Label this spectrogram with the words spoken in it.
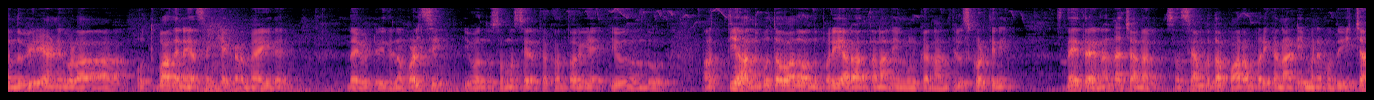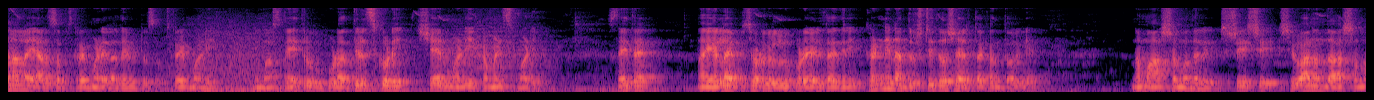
ಒಂದು ವೀರ್ಯಾಣುಗಳ ಉತ್ಪಾದನೆಯ ಸಂಖ್ಯೆ ಕಡಿಮೆ ಆಗಿದೆ. ದಯವಿಟ್ಟು ಇದನ್ನು ಬಳಸಿ. ಈ ಒಂದು ಸಮಸ್ಯೆ ಇರ್ತಕ್ಕಂಥವ್ರಿಗೆ ಈ ಒಂದು ಅತಿ ಅದ್ಭುತವಾದ ಒಂದು ಪರಿಹಾರ ಅಂತ ನಾನು ಈ ಮೂಲಕ ನಾನು ತಿಳಿಸ್ಕೊಡ್ತೀನಿ. ಸ್ನೇಹಿತರೆ, ನನ್ನ ಚಾನಲ್ ಸಸ್ಯಾಮೃತ ಪಾರಂಪರಿಕ ನಾಟಿ ಮನೆ ಮುಂದೆ ಈ ಚಾನಲ್ನ ಯಾರು ಸಬ್ಸ್ಕ್ರೈಬ್ ಮಾಡಿಲ್ಲ, ದಯವಿಟ್ಟು ಸಬ್ಸ್ಕ್ರೈಬ್ ಮಾಡಿ. ನಿಮ್ಮ ಸ್ನೇಹಿತರಿಗೂ ಕೂಡ ತಿಳಿಸ್ಕೊಡಿ, ಶೇರ್ ಮಾಡಿ, ಕಮೆಂಟ್ಸ್ ಮಾಡಿ. ಸ್ನೇಹಿತರೆ ನಾನು ಎಲ್ಲ ಎಪಿಸೋಡ್ಗಳಲ್ಲೂ ಕೂಡ ಹೇಳ್ತಾ ಇದ್ದೀನಿ, ಕಣ್ಣಿನ ದೃಷ್ಟಿದೋಷ ಇರ್ತಕ್ಕಂಥವ್ರಿಗೆ ನಮ್ಮ ಆಶ್ರಮದಲ್ಲಿ ಶ್ರೀ ಶ್ರೀ ಶಿವಾನಂದ ಆಶ್ರಮ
